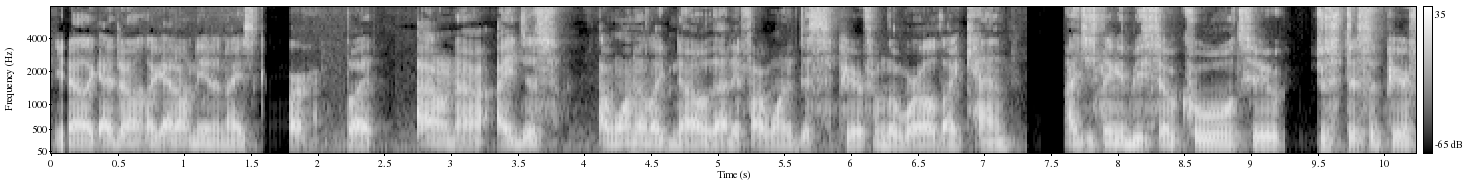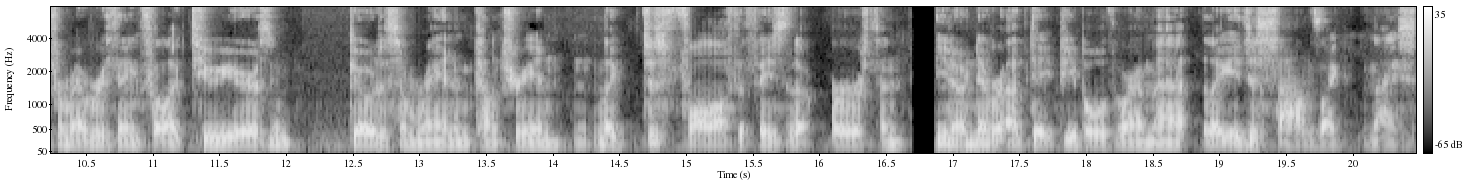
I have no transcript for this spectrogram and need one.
You know, like I don't like I don't need a nice car. But I don't know. I just I want to like know that if I want to disappear from the world, I can. I just think it'd be so cool to just disappear from everything for like two years and go to some random country and like just fall off the face of the earth and you know never update people with where I'm at. Like it just sounds like nice.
